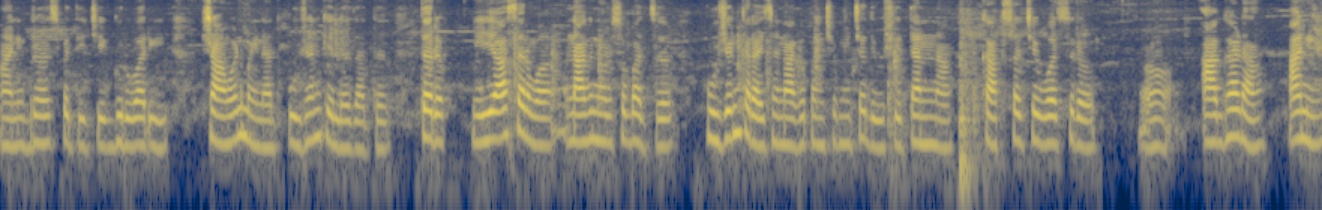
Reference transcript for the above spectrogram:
आणि बृहस्पतीची गुरुवारी श्रावण महिन्यात पूजन केलं जातं. तर या सर्व नागनरसोबाचं पूजन करायचं नागपंचमीच्या दिवशी त्यांना कापसाचे वस्त्र आघाडा आणि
